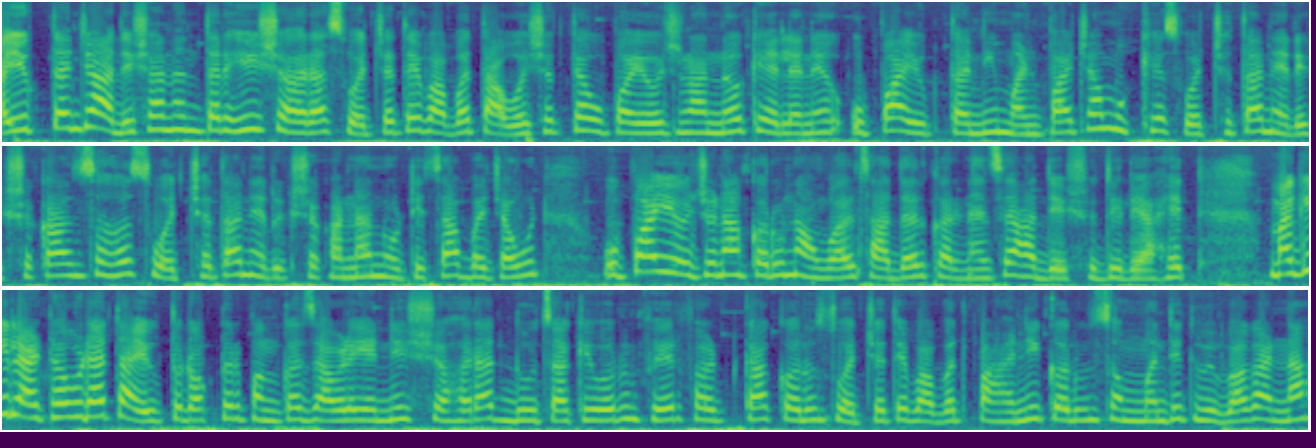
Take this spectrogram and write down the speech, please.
आयुक्तांच्या आदेशानंतरही शहरात स्वच्छतेबाबत आवश्यक त्या उपाययोजना न केल्याने उपायुक्तांनी मनपाच्या मुख्य स्वच्छता निरीक्षकांसह स्वच्छता निरीक्षकांना नोटिसा बजावून उपाययोजना करून अहवाल सादर करण्याचे आदेश दिले आहेत. मागील आठवड्यात आयुक्त डॉक्टर पंकज जावळे यांनी शहरात दुचाकीवरून फेरफटका करून स्वच्छतेबाबत पाहणी करून संबंधित विभागांना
